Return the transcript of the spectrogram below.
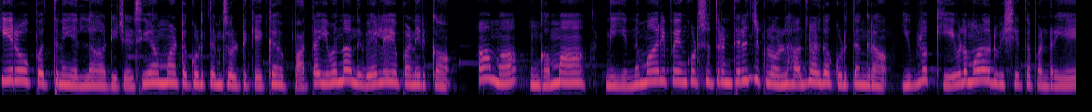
ஹீரோ பற்றின எல்லா டீட்டெயில்ஸையும் அம்மாட்ட கொடுத்தேன்னு சொல்லிட்டு கேட்க பார்த்தா இவன் தான் அந்த வேலையை பண்ணியிருக்கான் ஆமாம் உங்கள் அம்மா நீ என்ன மாதிரி பையன் கூட சுற்றுறன்னு தெரிஞ்சுக்கணும்ல அதனால தான் கொடுத்தங்கிறான். இவ்வளோ கேவலமான ஒரு விஷயத்த பண்ணுறியே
